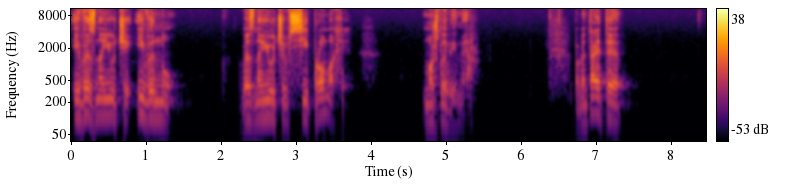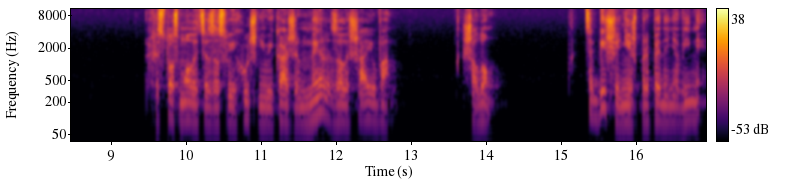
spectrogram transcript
і визнаючи і вину, визнаючи всі промахи, можливий мир. Пам'ятаєте, Христос молиться за своїх учнів і каже: Мир залишаю вам. Шалом. Це більше, ніж припинення війни.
